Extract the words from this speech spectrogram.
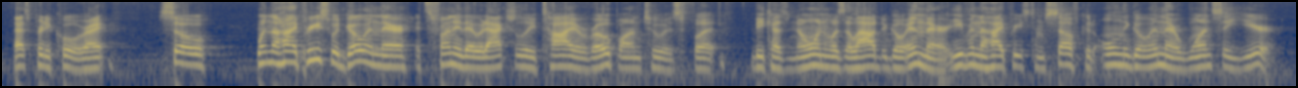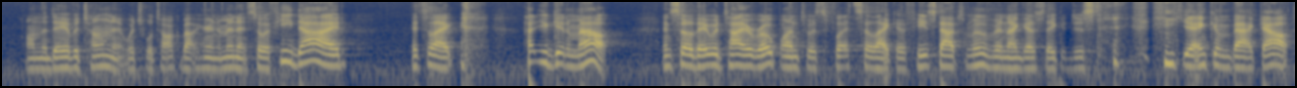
That's pretty cool, right? So, when the high priest would go in there, it's funny, they would actually tie a rope onto his foot because no one was allowed to go in there. Even the high priest himself could only go in there once a year on the Day of Atonement, which we'll talk about here in a minute. So if he died, it's like, how do you get him out? And so they would tie a rope onto his foot so like if he stops moving, I guess they could just yank him back out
